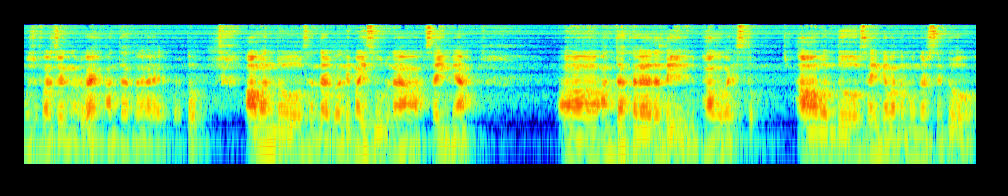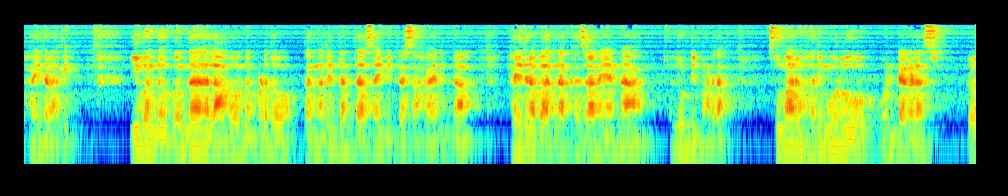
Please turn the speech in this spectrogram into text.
ಮುಜಫರ್ ಜಂಗ್ ನಡುವೆ ಅಂತಃಕಲಹ ಏರ್ಪಡ್ತು. ಆ ಒಂದು ಸಂದರ್ಭದಲ್ಲಿ ಮೈಸೂರಿನ ಸೈನ್ಯ ಅಂತಃಕಲಹದಲ್ಲಿ ಭಾಗವಹಿಸಿತು. ಆ ಒಂದು ಸೈನ್ಯವನ್ನು ಮುನ್ನಡೆಸಿದ್ದು ಹೈದರಾಲಿ. ಈ ಒಂದು ಗೊಂದಲದ ಲಾಭವನ್ನು ಪಡೆದು ತನ್ನಲ್ಲಿದ್ದಂಥ ಸೈನಿಕರ ಸಹಾಯದಿಂದ ಹೈದರಾಬಾದ್ನ ಖಜಾನೆಯನ್ನು ಲೂಟಿ ಮಾಡಿದ. ಸುಮಾರು ಹದಿಮೂರು ಒಂಟೆಗಳಷ್ಟು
